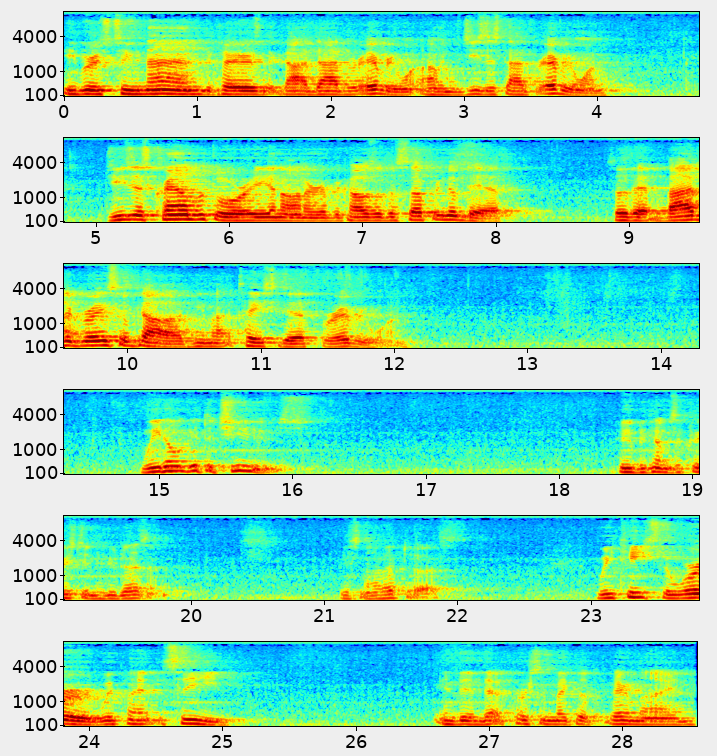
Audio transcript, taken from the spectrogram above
Hebrews 2 9 declares that God died for everyone. I mean, Jesus died for everyone. Jesus crowned with glory and honor because of the suffering of death, so that by the grace of God he might taste death for everyone. We don't get to choose who becomes a Christian and who doesn't. It's not up to us. We teach the word, we plant the seed, and then that person makes up their mind,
